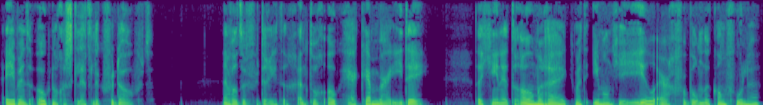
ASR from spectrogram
en je bent ook nog eens letterlijk verdoofd. En wat een verdrietig en toch ook herkenbaar idee dat je in het dromenrijk met iemand je heel erg verbonden kan voelen,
